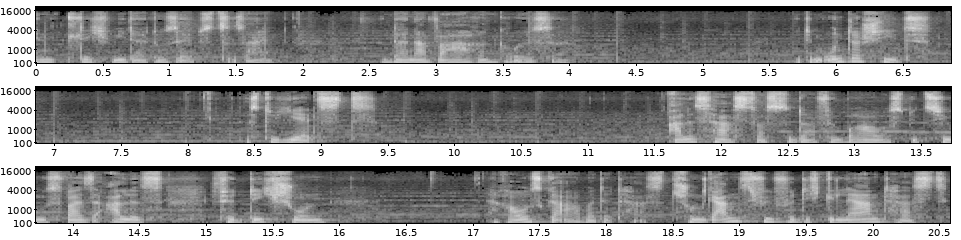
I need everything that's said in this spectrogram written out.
Endlich wieder du selbst zu sein, in deiner wahren Größe. Mit dem Unterschied, dass du jetzt alles hast, was du dafür brauchst, beziehungsweise alles für dich schon herausgearbeitet hast, schon ganz viel für dich gelernt hast.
